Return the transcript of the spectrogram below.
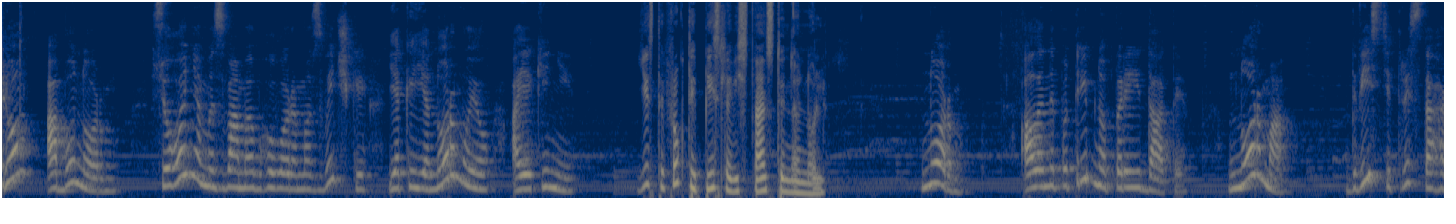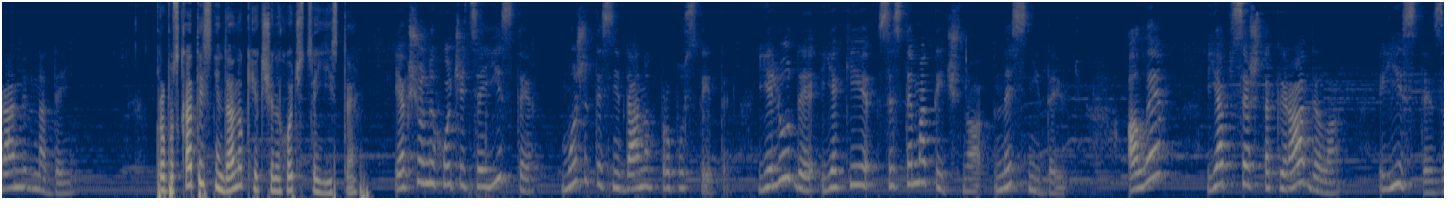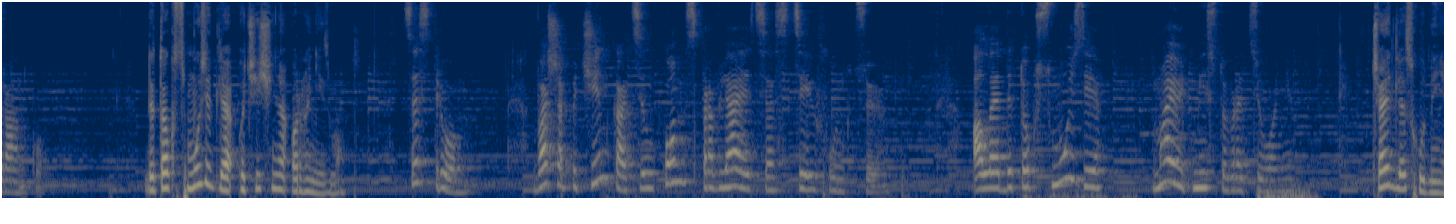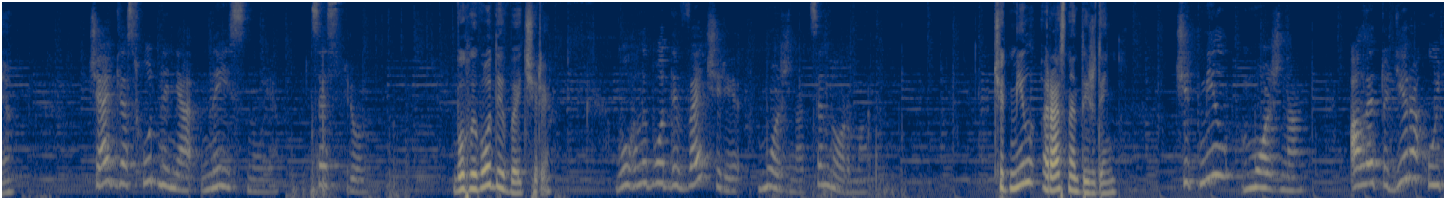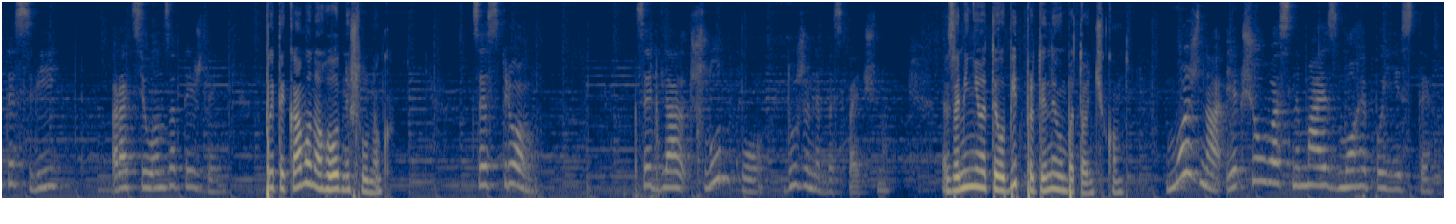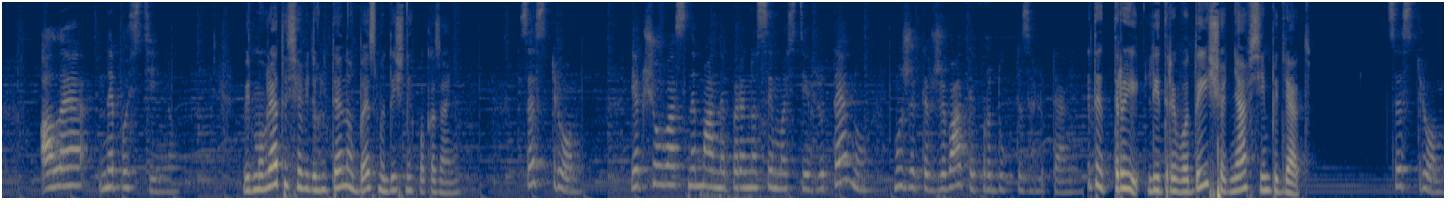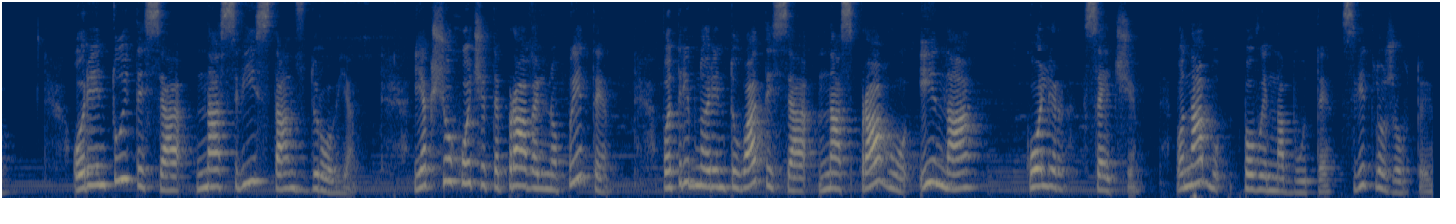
Стрьом або норм. Сьогодні ми з вами обговоримо звички, які є нормою, а які ні. Їсти фрукти після 18.00. Норм. Але не потрібно переїдати. Норма 200-300 грамів на день. Пропускати сніданок, якщо не хочеться їсти. Якщо не хочеться їсти, можете сніданок пропустити. Є люди, які систематично не снідають. Але я б все ж таки радила їсти зранку. Детокс смузі для очищення організму. Це стрьом. Ваша печінка цілком справляється з цією функцією. Але детокс-смузі мають місто в раціоні. Чай для схуднення. Чай для схуднення не існує. Це стрьом. Вуглеводи ввечері. Вуглеводи ввечері можна, це норма. Читміл раз на тиждень. Читміл можна, але тоді рахуйте свій раціон за тиждень. Пити каву на голодний шлунок. Це стрьом. Це для шлунку дуже небезпечно. Замінювати обід протеїновим батончиком. Можна, якщо у вас немає змоги поїсти, але не постійно. Відмовлятися від глютену без медичних показань. Це стрьом. Якщо у вас нема непереносимості глютену, можете вживати продукти з глютеном. Пити 3 літри води щодня всім підряд. Це стрьом. Орієнтуйтеся на свій стан здоров'я. Якщо хочете правильно пити, потрібно орієнтуватися на спрагу і на колір сечі. Вона повинна бути світло-жовтою.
